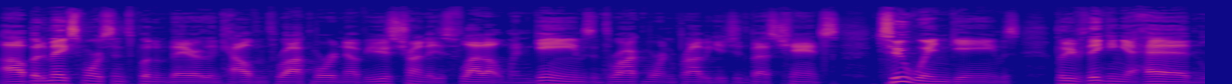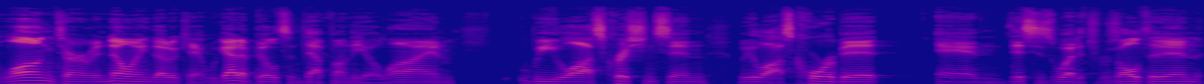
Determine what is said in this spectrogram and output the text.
uh, but it makes more sense to put him there than Calvin Throckmorton. Now, if you're just trying to just flat out win games, and Throckmorton probably gives you the best chance to win games. But if you're thinking ahead and long term and knowing that okay, we got to build some depth on the O line. We lost Christensen, we lost Corbett, and this is what it's resulted in.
